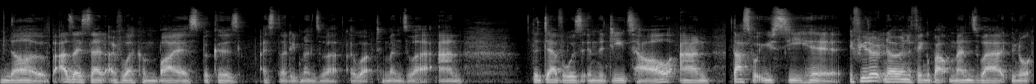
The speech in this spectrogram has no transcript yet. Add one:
no. But as I said, I feel like I'm biased because I studied menswear, I worked in menswear, and the devil is in the detail, and that's what you see here. If you don't know anything about menswear, you're not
